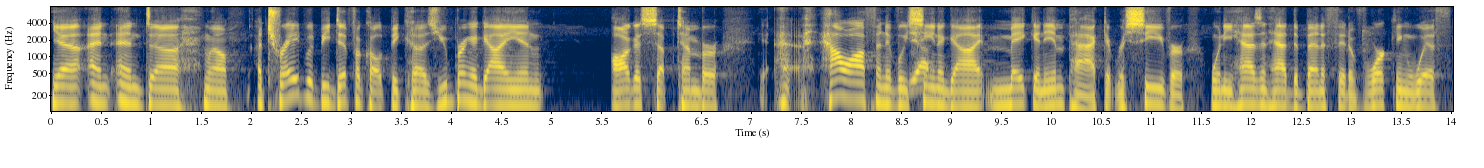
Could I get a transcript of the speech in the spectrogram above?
Yeah, and and uh, well, a trade would be difficult because you bring a guy in August, September. How often have we yeah. seen a guy make an impact at receiver when he hasn't had the benefit of working with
